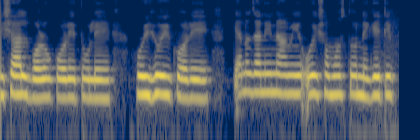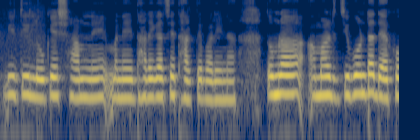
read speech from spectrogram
বিশাল বড় করে তোলে হই হই করে কেন জানি না আমি ওই সমস্ত নেগেটিভিটি লোকের সামনে মানে ধারে কাছে থাকতে পারি না। তোমরা আমার জীবনটা দেখো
